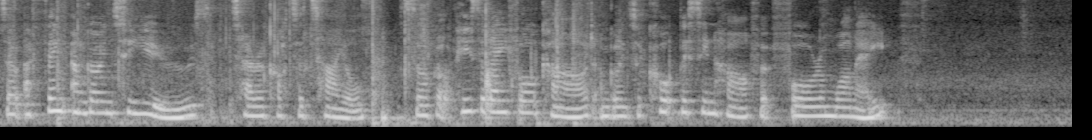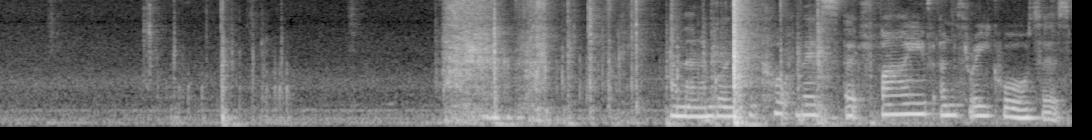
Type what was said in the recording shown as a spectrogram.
So I think I'm going to use terracotta tile. So I've got a piece of A4 card. I'm going to cut this in half at four and one eighth. And then I'm going to cut this at five and three quarters.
